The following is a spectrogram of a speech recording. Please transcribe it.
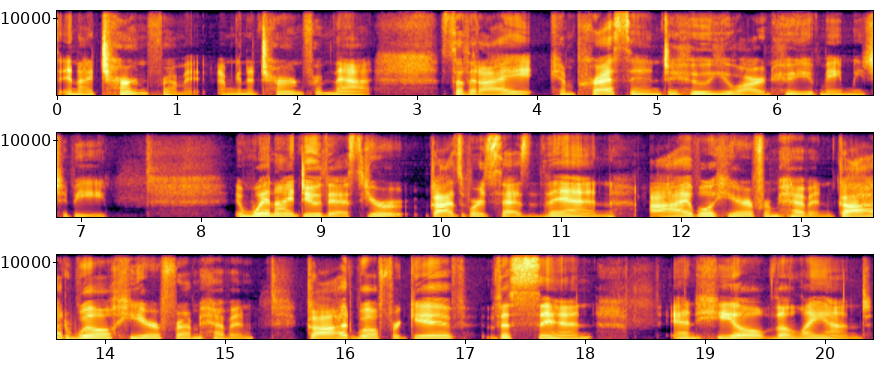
and I turn from it. I'm going to turn from that so that I can press into who you are and who you've made me to be. And when I do this, your God's word says, then I will hear from heaven. God will hear from heaven. God will forgive the sin and heal the land.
